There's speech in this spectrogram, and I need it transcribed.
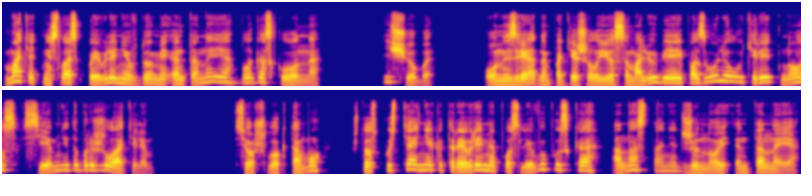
Мать отнеслась к появлению в доме Энтонея благосклонно. Еще бы. Он изрядно потешил ее самолюбие и позволил утереть нос всем недоброжелателям. Все шло к тому, что спустя некоторое время после выпуска она станет женой Энтонея.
